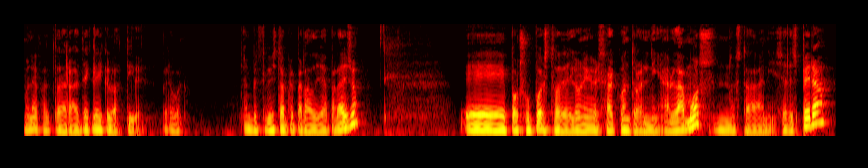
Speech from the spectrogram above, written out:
¿vale? Falta dar la tecla y que lo activen, pero bueno, en principio está preparado ya para eso. Eh, por supuesto, del Universal Control ni hablamos, no está ni se le espera.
